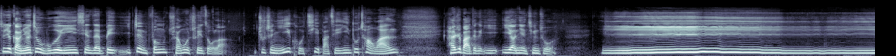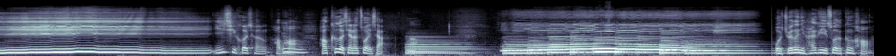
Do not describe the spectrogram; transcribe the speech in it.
这就感觉这五个音现在被一阵风全部吹走了，就是你一口气把这些音都唱完，还是把这个一一要念清楚，一一气呵成，好不好？嗯好，可可先来做一下。好，我觉得你还可以做得更好。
